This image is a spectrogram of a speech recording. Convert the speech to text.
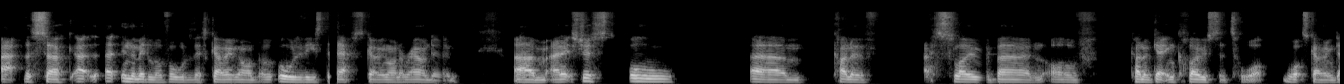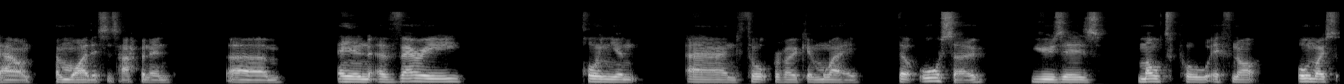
at the circ at, at- in the middle of all of this going on, all of these deaths going on around him, um, and it's just all um, kind of a slow burn of kind of getting closer to what what's going down and why this is happening. Um, in a very poignant and thought provoking way that also uses multiple, if not almost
